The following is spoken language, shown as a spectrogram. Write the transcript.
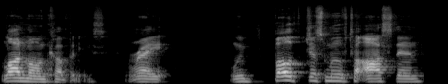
lawn mowing companies right? We both just moved to austin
